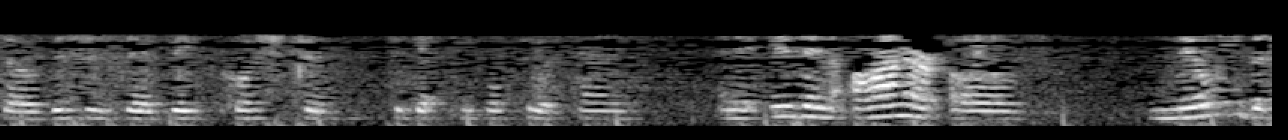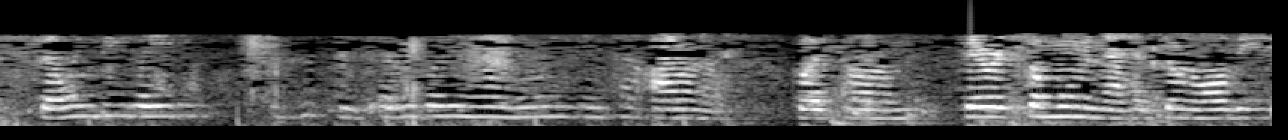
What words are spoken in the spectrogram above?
so this is their big push to, to get people to attend. And it is in honor of Millie, the spelling bee lady. Does everybody know Millie in town? I don't know. But um, there is some woman that has done all these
